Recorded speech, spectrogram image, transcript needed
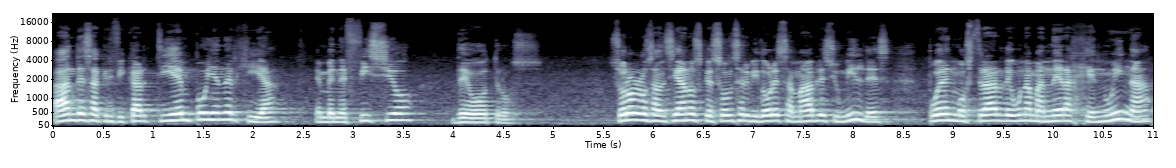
Han de sacrificar tiempo y energía en beneficio de otros. Solo los ancianos que son servidores amables y humildes pueden mostrar de una manera genuina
